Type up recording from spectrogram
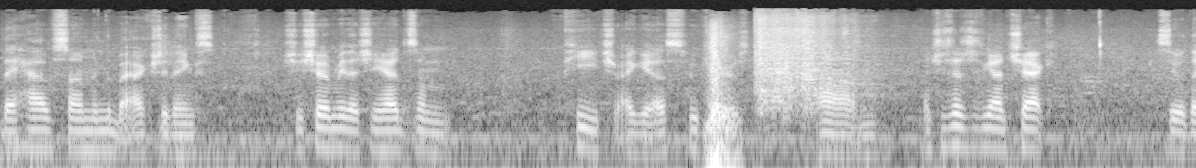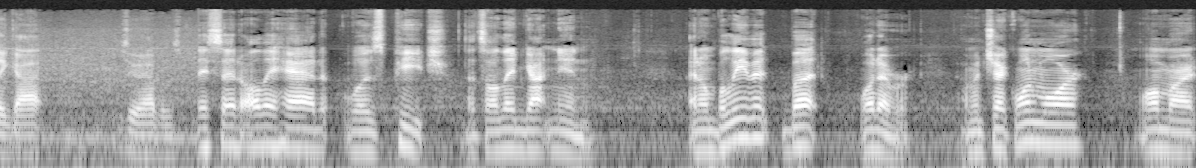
they have some in the back, she thinks. She showed me that she had some peach, I guess. Who cares? Um, and she said she's gonna check, see what they got see what happens. They said all they had was peach. That's all they'd gotten in. I don't believe it, but whatever. I'm gonna check one more, Walmart,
